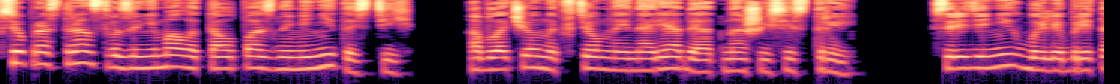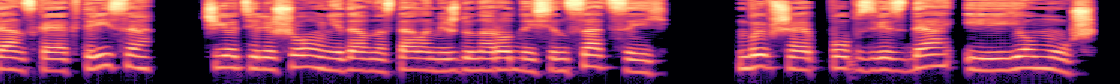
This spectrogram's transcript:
Все пространство занимала толпа знаменитостей, облаченных в темные наряды от нашей сестры. Среди них были британская актриса, чье телешоу недавно стало международной сенсацией, бывшая поп-звезда и ее муж,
